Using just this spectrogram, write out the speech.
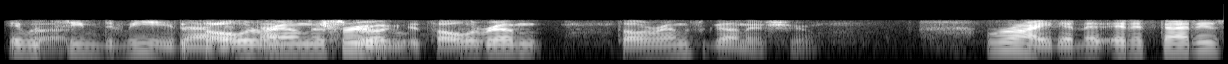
It would But seem to me that It's all around this true, drug. It's all around. It's all around this gun issue. Right, and and if that is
